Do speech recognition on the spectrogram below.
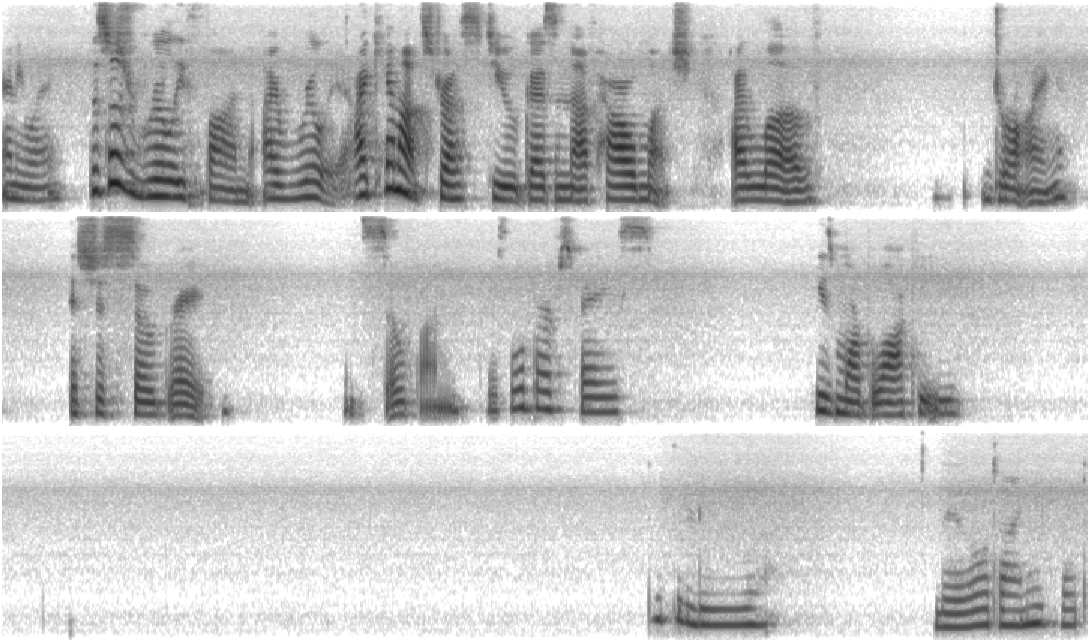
Anyway, this was really fun. I really I cannot stress to you guys enough how much I love drawing. It's just so great. It's so fun. There's little Burf's face. He's more blocky. Little tiny foot.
